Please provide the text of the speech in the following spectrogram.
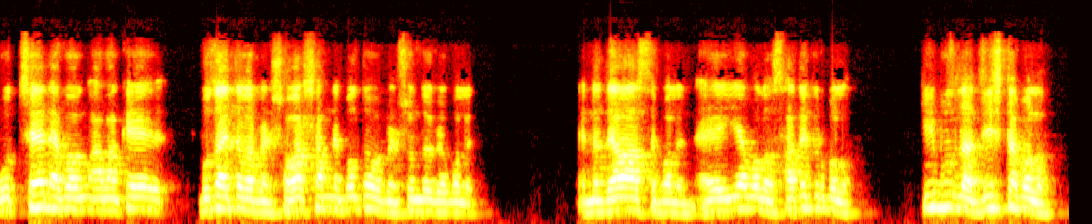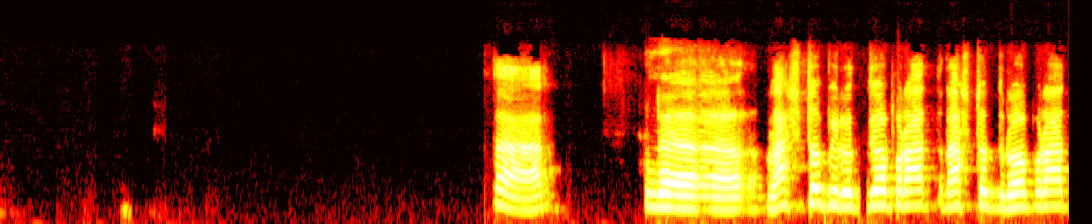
বুঝছেন এবং আমাকে বুঝাইতে পারবেন, সবার সামনে বলতে পারবেন, সুন্দর করে বলেন। দেওয়া আছে বলেন। এই ইয়ে বলো, সাদেকুর বলো, কি বুঝলা জিসটা বলো। আহ, রাষ্ট্রবিরোধী অপরাধ রাষ্ট্রদ্রোহ অপরাধ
